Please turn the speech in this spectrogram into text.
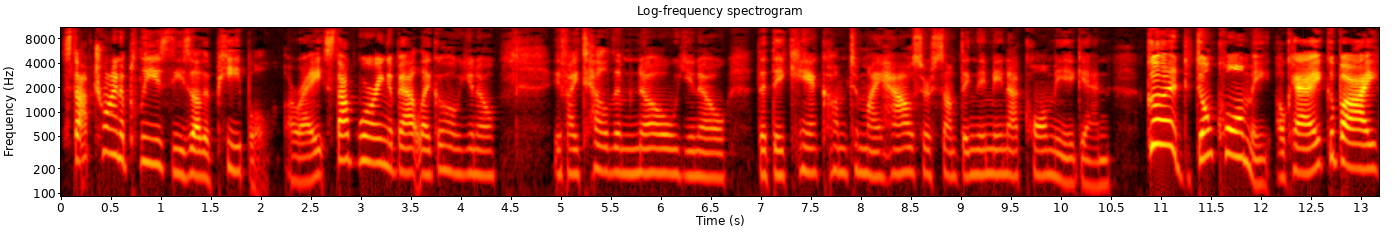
stop trying to please these other people, all right? Stop worrying about, like, oh, you know, if I tell them no, you know, that they can't come to my house or something, they may not call me again. Good. Don't call me, okay? Goodbye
